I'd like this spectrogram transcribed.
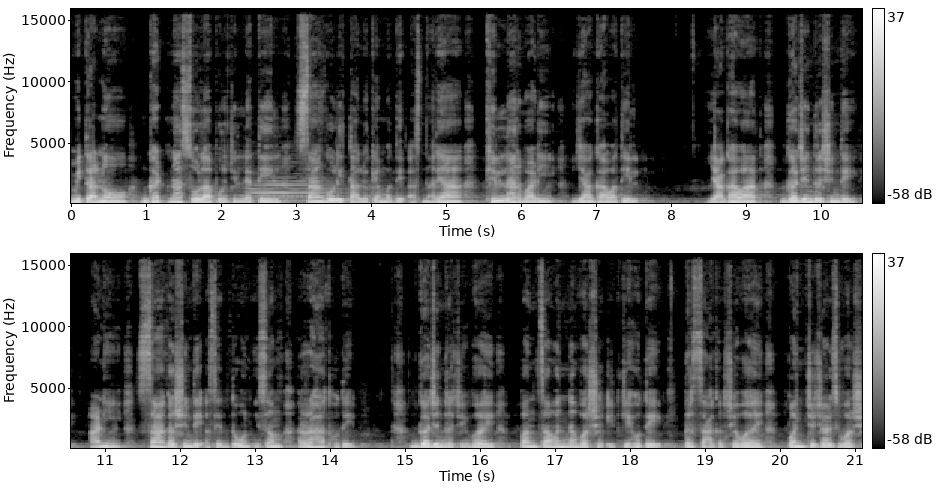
मित्रांनो घटना सोलापूर जिल्ह्यातील सांगोली तालुक्यामध्ये असणाऱ्या खिल्लारवाडी या गावातील. या गावात गजेंद्र शिंदे आणि सागर शिंदे असे दोन इसम राहत होते. गजेंद्रचे वय पंचावन्न वर्ष इतके होते तर सागरचे वय पंचेचाळीस वर्ष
